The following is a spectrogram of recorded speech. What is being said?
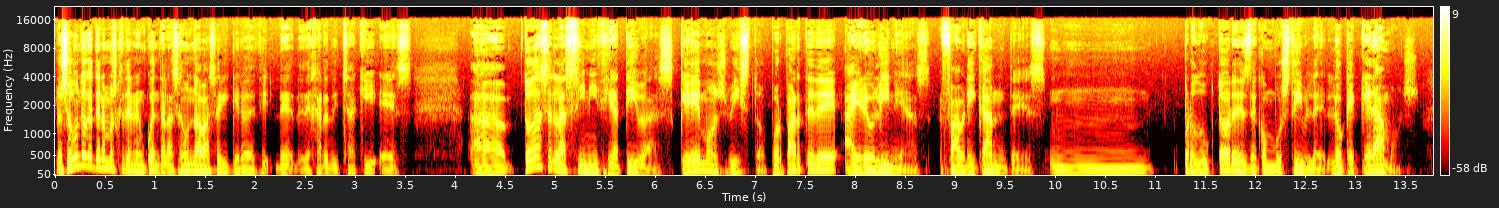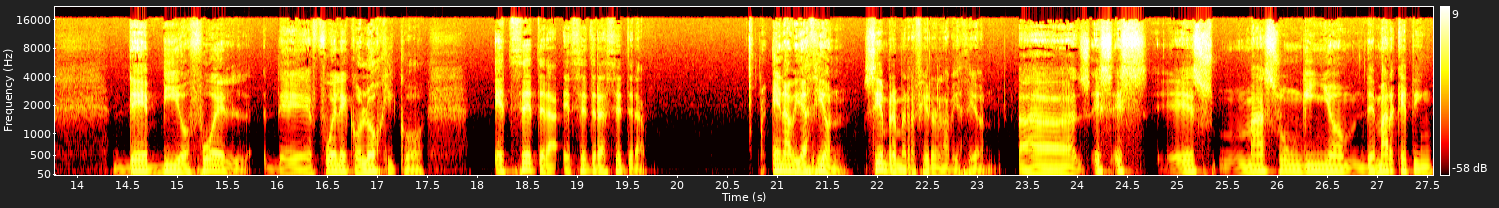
Lo segundo que tenemos que tener en cuenta, la segunda base que quiero dejar dicha aquí es ah, todas las iniciativas que hemos visto por parte de aerolíneas, fabricantes, mm, productores de combustible, lo que queramos, de biofuel, de fuel ecológico, etcétera, etcétera, etcétera. En aviación, siempre me refiero en la aviación, ah, es más un guiño de marketing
